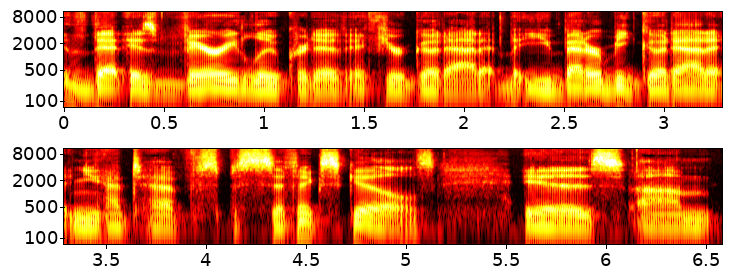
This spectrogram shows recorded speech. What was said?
that is very lucrative if you're good at it, but you better be good at it and you have to have specific skills is um,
